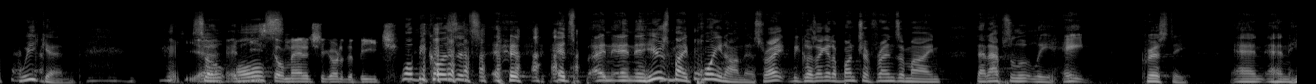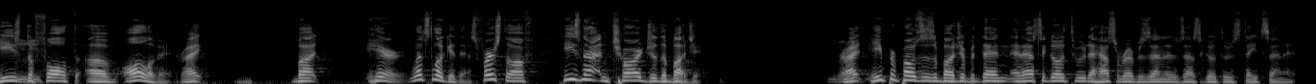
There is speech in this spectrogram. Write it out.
weekend. Yeah, so all he still managed to go to the beach. Well, because it's it's and, and here's my point on this, right? Because I got a bunch of friends of mine that absolutely hate Christie, and and he's the mm-hmm. fault of all of it, right? But here, let's look at this. First off, he's not in charge of the budget. Right. He proposes a budget, but then it has to go through the House of Representatives, has to go through the state Senate.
